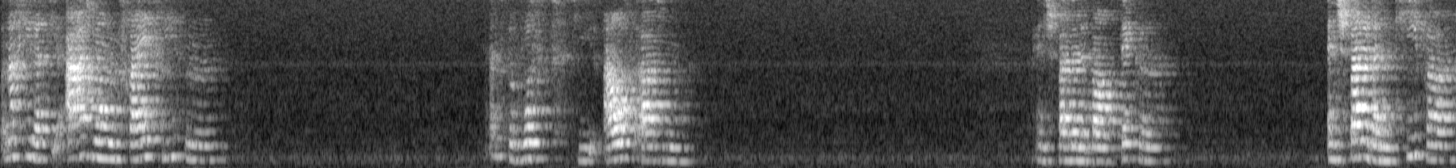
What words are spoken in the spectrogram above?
Und auch hier lass die Atmung frei fließen. Ganz bewusst die Ausatmung. Entspanne deine Bauchdecke. Entspanne deinen Kiefer.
